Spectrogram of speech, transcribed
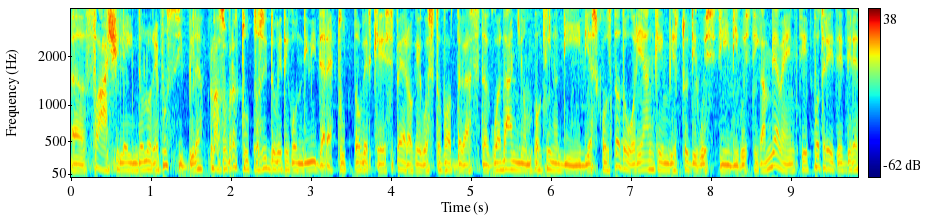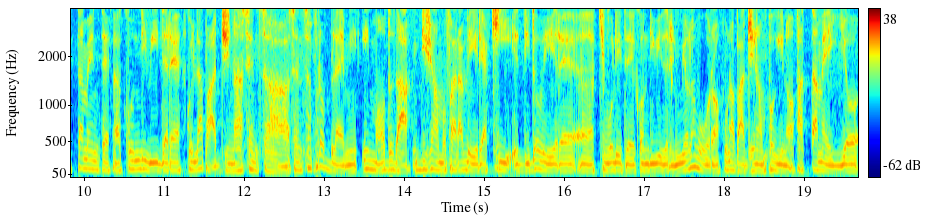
eh, facile e indolore possibile ma soprattutto se dovete condividere tutto perché spero che questo podcast guadagni un pochino di, di ascoltatori anche in virtù di questi, di questi cambiamenti potrete direttamente eh, condividere quella pagina senza, senza, problemi in modo da diciamo far avere a chi di dovere, eh, a chi volete condividere il mio lavoro, una pagina un pochino fatta meglio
